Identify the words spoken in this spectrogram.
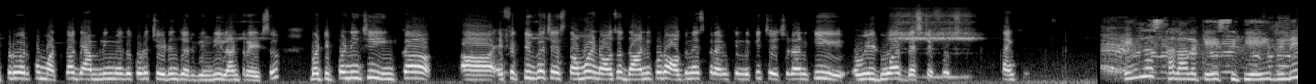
ఇప్పటి వరకు మట్కా గ్యాంబ్లింగ్ మీద కూడా చేయడం జరిగింది ఇలాంటి రైడ్స్ బట్ ఇప్పటి నుంచి ఇంకా ఎఫెక్టివ్గా చేస్తాము. అండ్ ఆల్సో దాన్ని కూడా ఆర్గనైజ్ క్రైమ్ కిందకి చేర్చడానికి will do our best efforts thank you ఇండ్ల స్థలాలకే సిపిఐ రిలే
